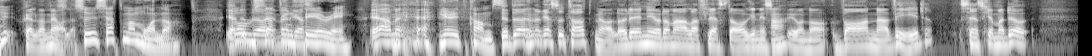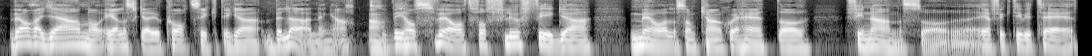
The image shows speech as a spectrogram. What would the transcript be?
hur- själva målet? Så hur sätter man mål då? Ja, Goal setting theory. Ja, men, Here it comes. du börjar med resultatmål och det är nog de allra flesta organisationer vana vid. Sen ska man då våra hjärnor älskar ju kortsiktiga belöningar. Ja. Vi har svårt för fluffiga mål som kanske heter finanser, effektivitet,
